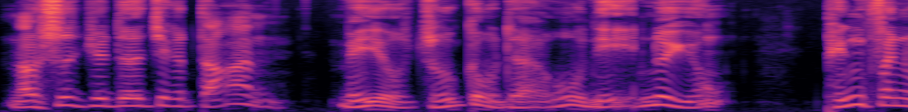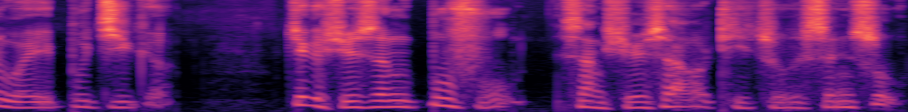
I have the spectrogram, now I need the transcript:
老师觉得这个答案。没有足够的物理内容，评分为不及格。这个学生不服，向学校提出申诉，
